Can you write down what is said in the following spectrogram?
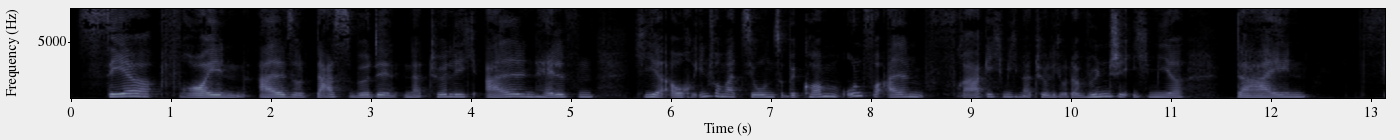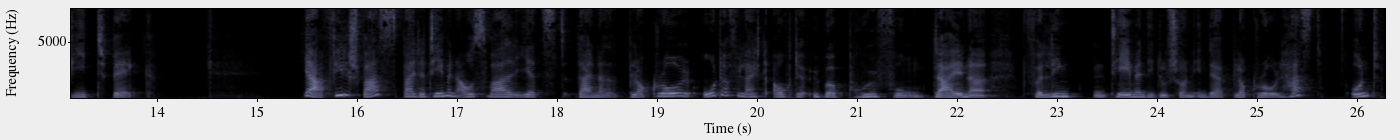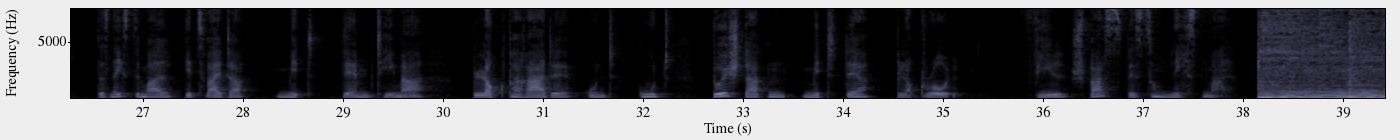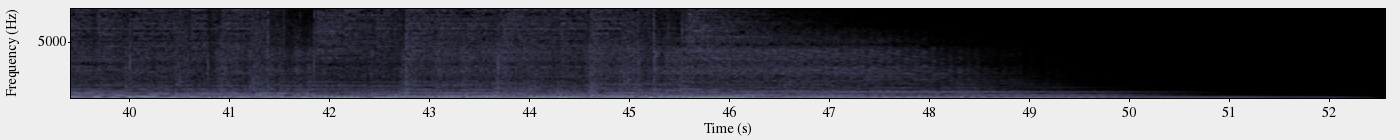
sehr freuen. Also das würde natürlich allen helfen, hier auch Informationen zu bekommen. Und vor allem frage ich mich natürlich oder wünsche ich mir dein Feedback. Ja, viel Spaß bei der Themenauswahl jetzt deiner Blogroll oder vielleicht auch der Überprüfung deiner verlinkten Themen, die du schon in der Blogroll hast. Und das nächste Mal geht's weiter mit dem Thema Blogparade und gut durchstarten mit der Blogroll. Viel Spaß, bis zum nächsten Mal.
